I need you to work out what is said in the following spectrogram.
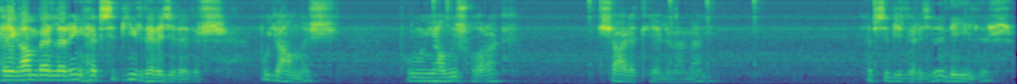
peygamberlerin hepsi bir derecededir. Bu yanlış. Bunu yanlış olarak işaretleyelim hemen. Hepsi bir derecede değildir.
